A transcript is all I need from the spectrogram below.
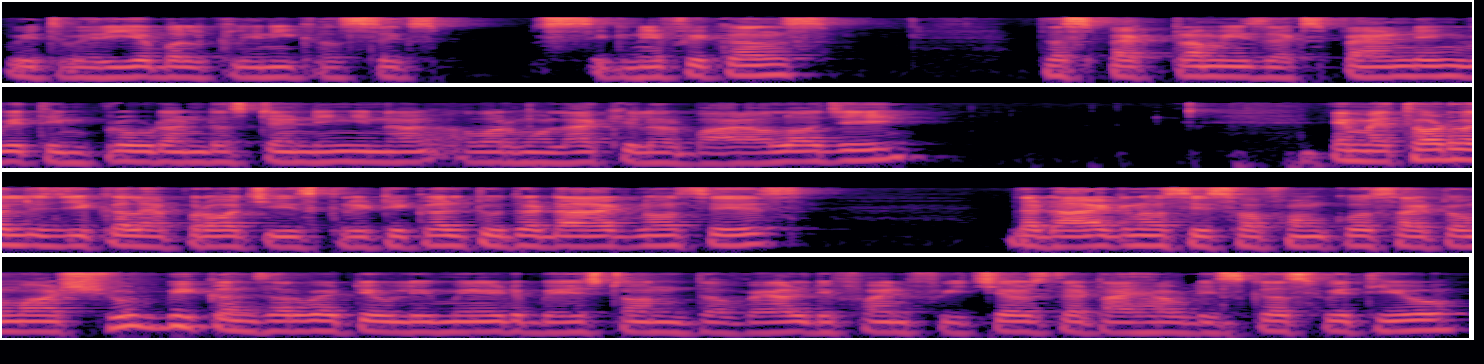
with variable clinical significance. The spectrum is expanding with improved understanding in our molecular biology. A methodological approach is critical to the diagnosis. The diagnosis of oncocytoma should be conservatively made based on the well-defined features that I have discussed with you.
